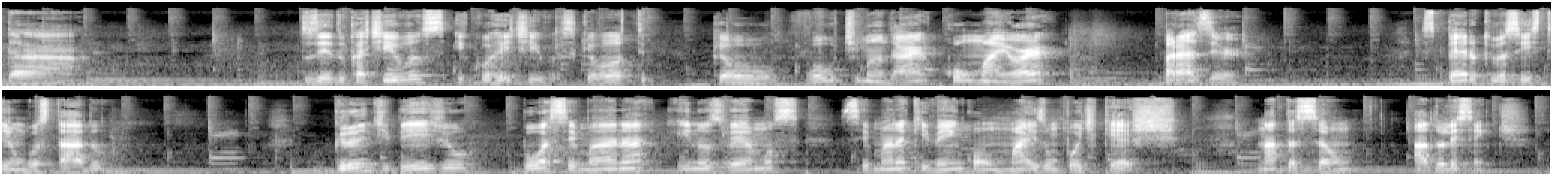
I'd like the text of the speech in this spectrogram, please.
da dos educativos e corretivos que eu vou, que eu vou te mandar com o maior prazer. Espero que vocês tenham gostado. Grande beijo, boa semana e nos vemos semana que vem com mais um podcast Natação Adolescente.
